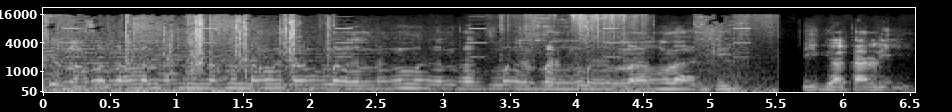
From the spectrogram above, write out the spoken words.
Too. Tiga kali.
